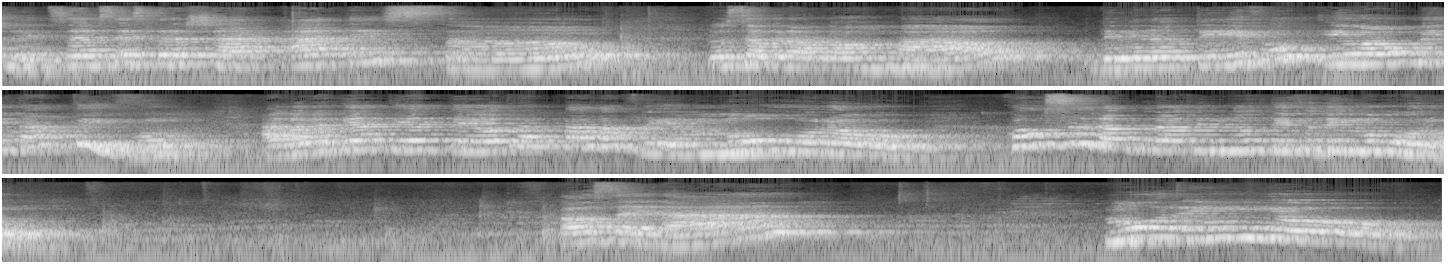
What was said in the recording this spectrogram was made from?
gente, só vocês prestar atenção no seu grau normal, diminutivo e o aumentativo. Agora aqui a tia tem outra palavrinha, muro. Qual será o grau diminutivo de muro? Qual será? Murinho.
